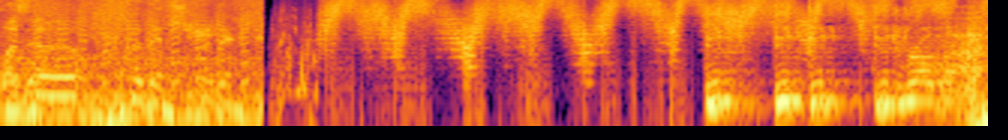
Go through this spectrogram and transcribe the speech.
23h, Club FG. Good, good, good, good robot.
